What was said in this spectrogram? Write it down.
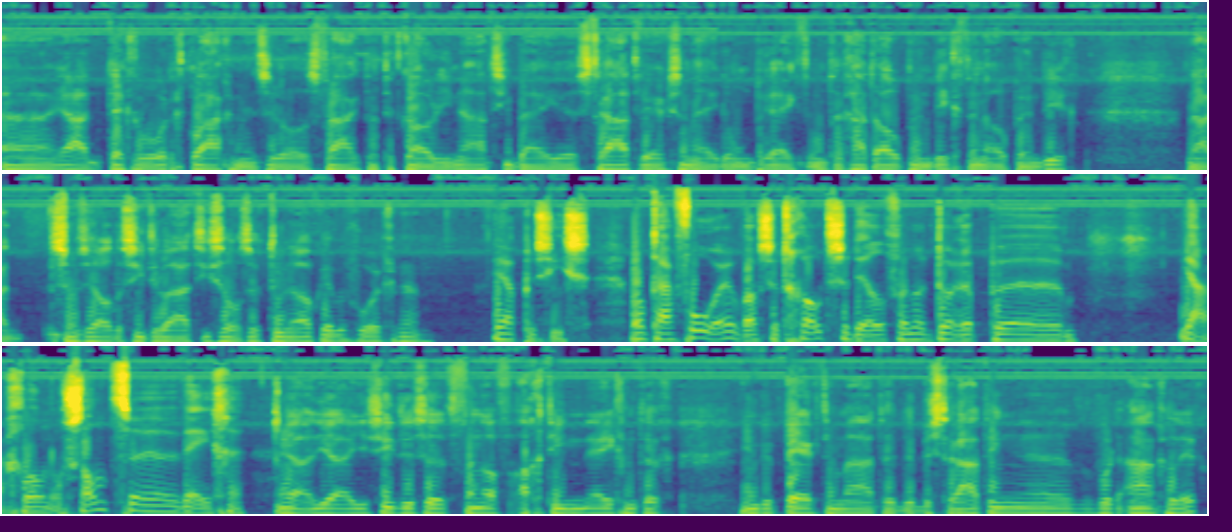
Uh, ja, tegenwoordig klagen mensen wel eens vaak dat de coördinatie bij uh, straatwerkzaamheden ontbreekt. Want er gaat open en dicht en open en dicht. Nou, zo'nzelfde situatie zoals ze toen ook hebben voorgedaan. Ja, precies. Want daarvoor was het grootste deel van het dorp ja, gewoon op zandwegen. ja, ja, je ziet dus dat vanaf 1890 in beperkte mate de bestrating uh, wordt aangelegd.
